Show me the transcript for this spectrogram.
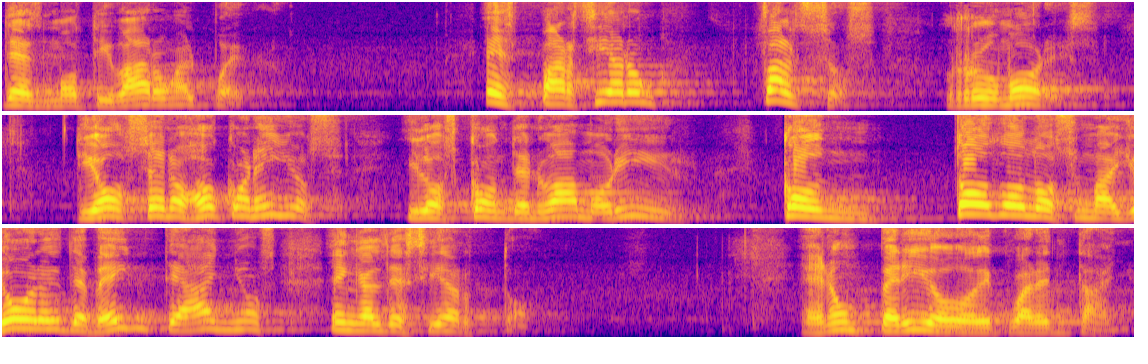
desmotivaron al pueblo. Esparcieron falsos rumores. Dios se enojó con ellos y los condenó a morir con todos los mayores de 20 años en el desierto, en un periodo de 40 años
